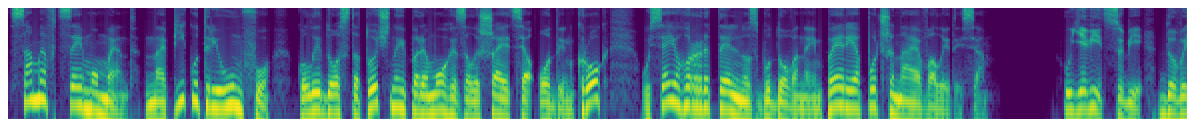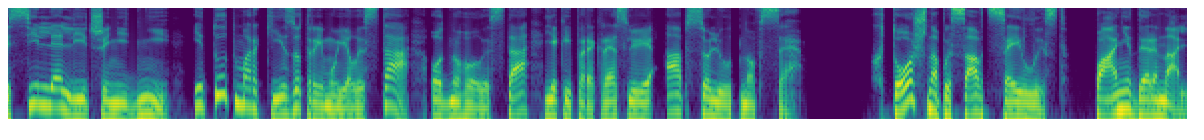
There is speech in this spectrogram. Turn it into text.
саме в цей момент, на піку тріумфу, коли до остаточної перемоги залишається один крок, уся його ретельно збудована імперія починає валитися. Уявіть собі, до весілля лічені дні. І тут Маркіз отримує листа, одного листа, який перекреслює абсолютно все. Хто ж написав цей лист? Пані Дереналь.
